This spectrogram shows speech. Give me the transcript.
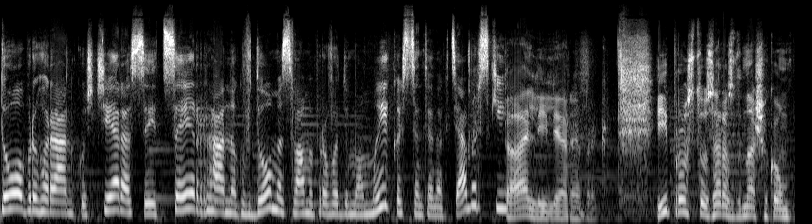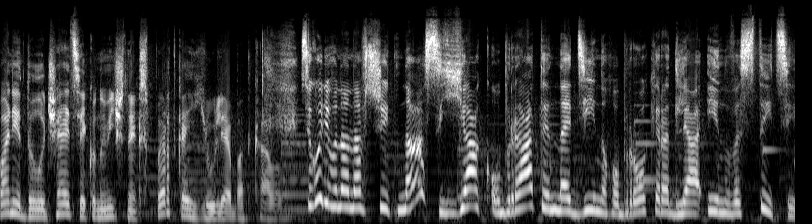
Доброго ранку ще раз. І цей ранок вдома з вами проводимо ми, Костянтин Октябрьський. та Лілія Ребрик. І просто зараз до нашої компанії долучається економічна експертка Юлія Баткалова. Сьогодні вона навчить нас, як обрати надійного брокера для інвестицій.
